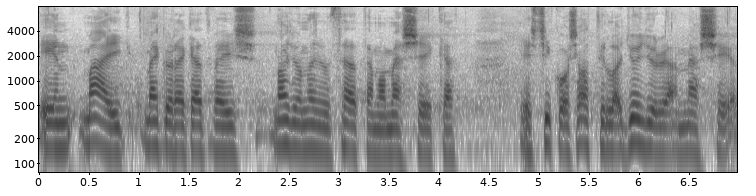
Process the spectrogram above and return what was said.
Én máig megöregedve is nagyon-nagyon szeretem a meséket, és Csikós Attila gyönyörűen mesél.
